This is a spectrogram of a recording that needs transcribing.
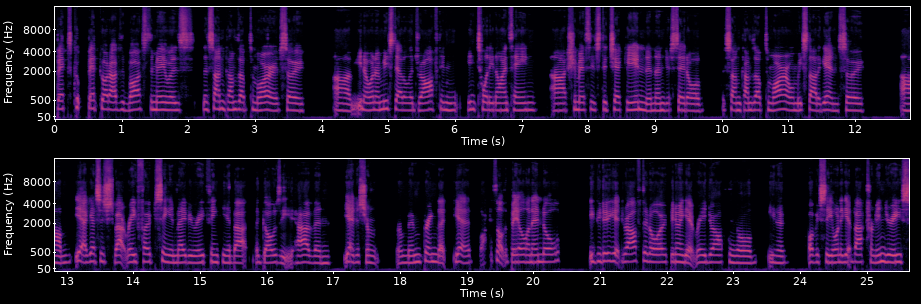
Bec, Goddard's advice to me was the sun comes up tomorrow. So um, you know, when I missed out on the draft in, in 2019, uh, she messaged to check in and then just said, oh, the sun comes up tomorrow and we start again. So, um, yeah, I guess it's just about refocusing and maybe rethinking about the goals that you have. And yeah, just rem- remembering that, yeah, like it's not the be all and end all. If you do get drafted or if you don't get redrafted or, you know, obviously you want to get back from injuries.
